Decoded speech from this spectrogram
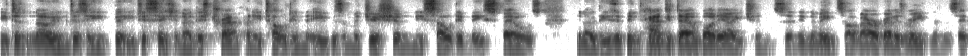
he didn't know him, does he? But he just says, you know, this tramp, and he told him that he was a magician. He sold him these spells. You know, these have been handed down by the ancients. And in the meantime, Arabella's reading them and said,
